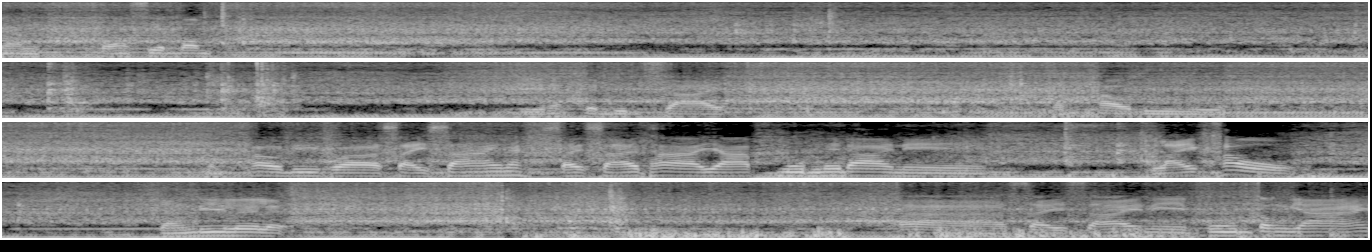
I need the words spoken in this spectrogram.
งานของเซียบอมดีนะเป็นดินทรายมันเข้าดีอยู่มันเข้าดีกว่าใส่ทรายนะใส่ทรายถ้ายาปูนไม่ได้นี่ไหลเข้าอย่างดีเลยเลยถ้าใส่ทรายนี่ปูนต้องยาให้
